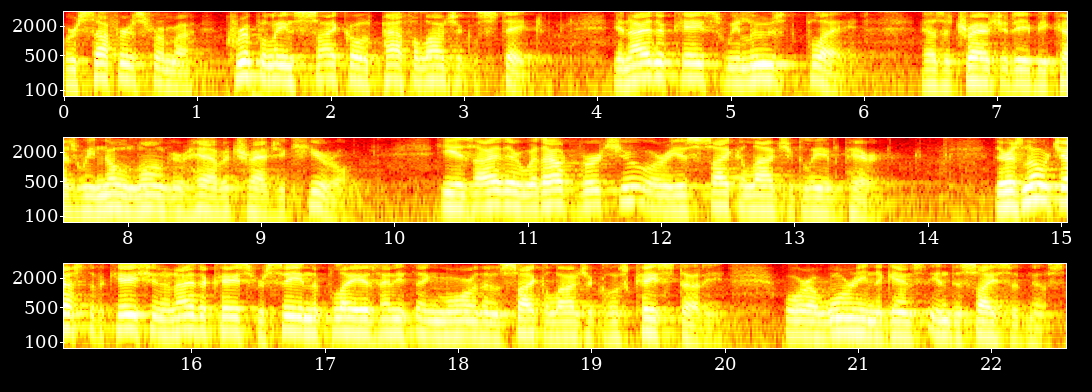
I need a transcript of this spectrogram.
or suffers from a crippling psychopathological state. In either case, we lose the play as a tragedy because we no longer have a tragic hero. He is either without virtue or he is psychologically impaired. There is no justification in either case for seeing the play as anything more than a psychological case study or a warning against indecisiveness.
